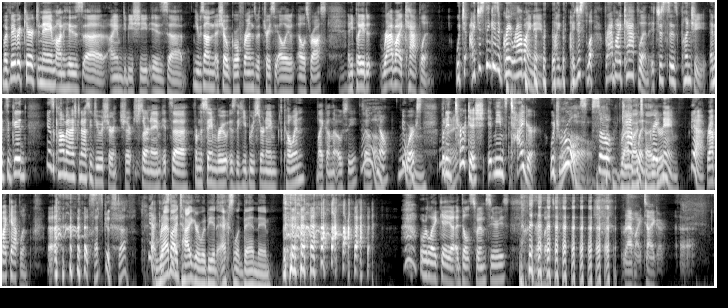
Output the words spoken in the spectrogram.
my favorite character name on his uh, IMDb sheet is uh, he was on a show Girlfriends with Tracee Ellis Ross, and he played Rabbi Kaplan, which I just think is a great rabbi name. I, I just love Rabbi Kaplan. It just is punchy, and it's a good. You know, it's a common Ashkenazi Jewish sur- sur- surname. It's uh, from the same root as the Hebrew surname Cohen, like on the OC. So you know it works. But in Turkish, it means tiger, which rules. So Rabbi Kaplan, great name. Yeah, Rabbi Kaplan. Uh, that's, That's good stuff. yeah, good Rabbi stuff. Tiger would be an excellent band name. or like a uh, Adult Swim series. Rabbi, Ti- Rabbi Tiger.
